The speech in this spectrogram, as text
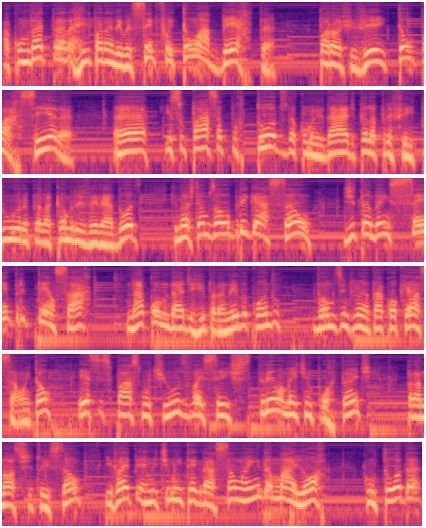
a comunidade de Rio Paranaíba sempre foi tão aberta para a UFV e tão parceira. É, isso passa por todos da comunidade, pela prefeitura, pela Câmara de Vereadores, que nós temos a obrigação de também sempre pensar na comunidade de Rio Paranaíba quando vamos implementar qualquer ação. Então, esse espaço multiuso vai ser extremamente importante para a nossa instituição e vai permitir uma integração ainda maior com toda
